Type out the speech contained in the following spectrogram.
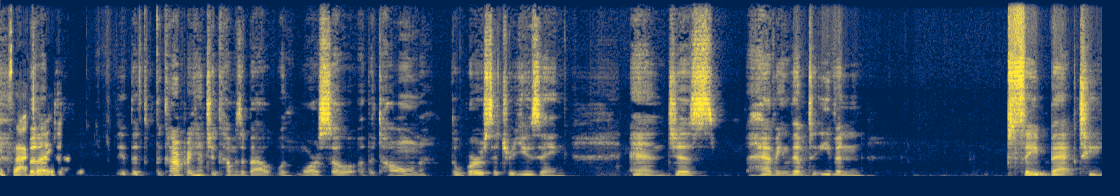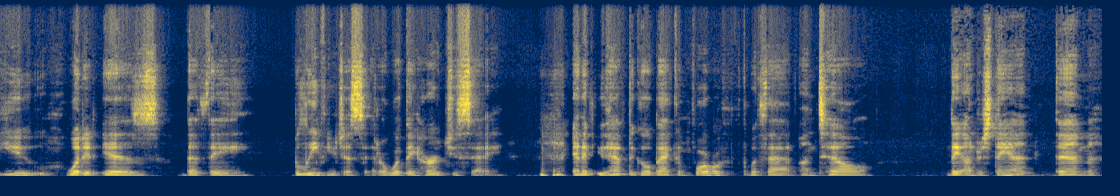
Exactly. But I just the, the comprehension comes about with more so of the tone, the words that you're using, and just having them to even say back to you what it is that they believe you just said or what they heard you say. Mm-hmm. And if you have to go back and forth with that until they understand, then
